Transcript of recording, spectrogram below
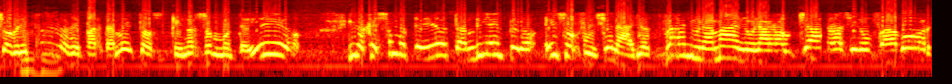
sobre todo en los departamentos que no son Montevideo, y los que son Montevideo también, pero esos funcionarios dan una mano, una gauchada, hacen un favor,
